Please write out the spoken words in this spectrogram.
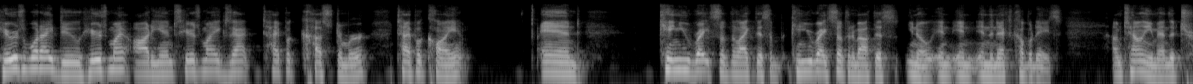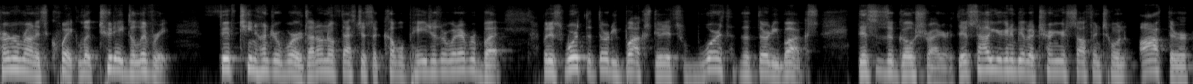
here's what I do, here's my audience, here's my exact type of customer, type of client. And can you write something like this? Can you write something about this, you know, in in, in the next couple days? I'm telling you, man, the turnaround is quick. Look, two day delivery, 1500 words. I don't know if that's just a couple pages or whatever, but but it's worth the 30 bucks, dude. It's worth the 30 bucks. This is a ghostwriter. This is how you're going to be able to turn yourself into an author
